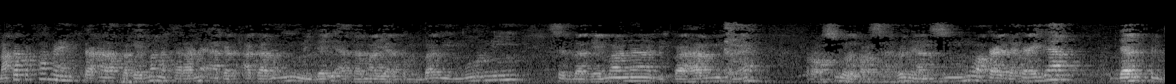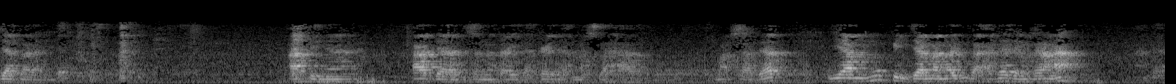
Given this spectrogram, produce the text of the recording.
Maka pertama yang kita bagaimana caranya agar agama ini menjadi agama yang kembali murni sebagaimana dipahami oleh Rasul para sahabat dengan semua kaidah-kaidah dan penjabarannya. Artinya ada di sana kaidah-kaidah maslahat, maslahat yang mungkin zaman lalu nggak ada zaman sekarang ada.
